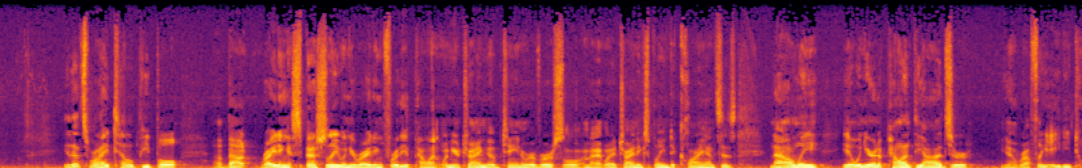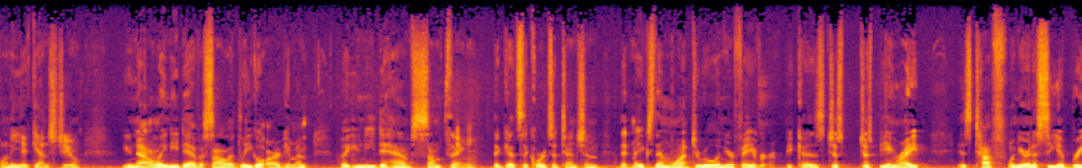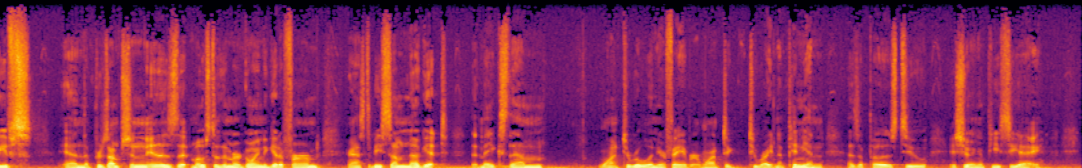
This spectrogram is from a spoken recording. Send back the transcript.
Yeah, that's why I tell people about writing, especially when you're writing for the appellant, when you're trying to obtain a reversal, and I, what I try and explain to clients is not only, you know, when you're an appellant, the odds are, you know, roughly 80 20 against you. You not only need to have a solid legal argument, but you need to have something that gets the court's attention that makes them want to rule in your favor because just just being right is tough. When you're in a sea of briefs and the presumption is that most of them are going to get affirmed there has to be some nugget that makes them want to rule in your favor want to, to write an opinion as opposed to issuing a pca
